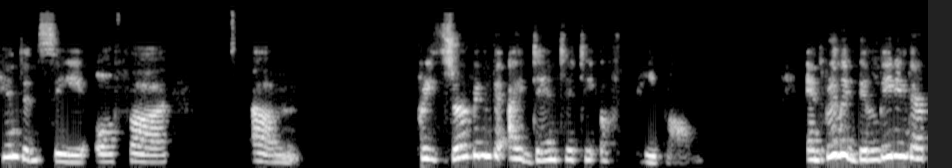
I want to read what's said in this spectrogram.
tendency of uh, um, preserving the identity of people and really believing their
